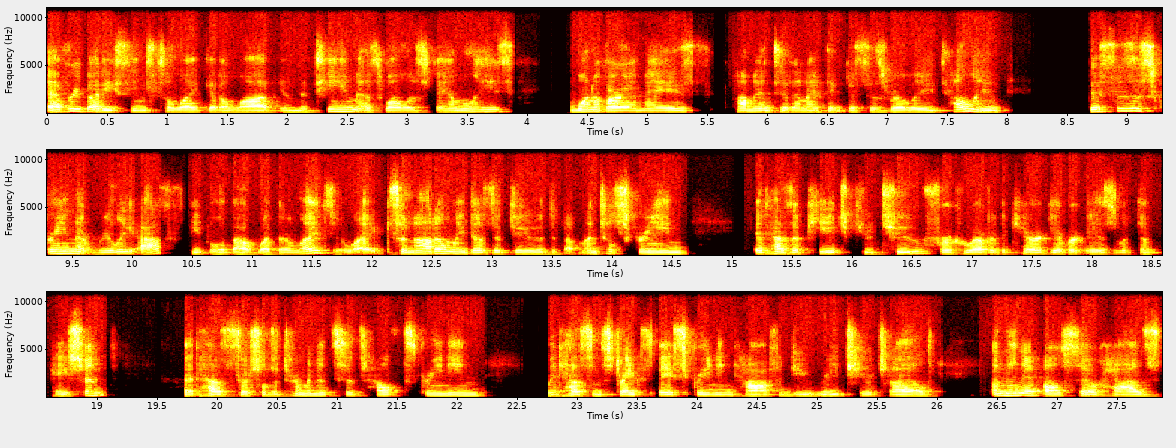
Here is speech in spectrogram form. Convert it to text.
Everybody seems to like it a lot in the team as well as families. One of our MAs commented, and I think this is really telling this is a screen that really asks people about what their lives are like. So not only does it do a developmental screen, it has a PHQ2 for whoever the caregiver is with the patient. It has social determinants of health screening. It has some strengths based screening. How often do you read to your child? And then it also has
